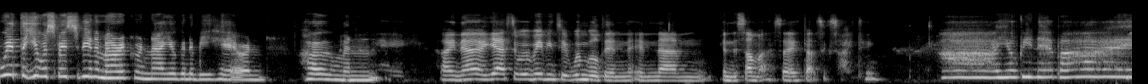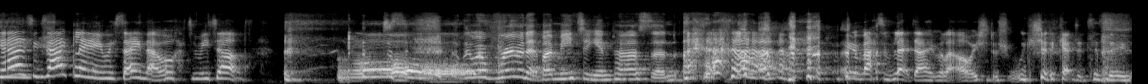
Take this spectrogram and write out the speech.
weird that you were supposed to be in America and now you're going to be here and home and I know. Yeah, so we're moving to Wimbledon in um in the summer, so that's exciting. ah, you'll be nearby. Yes, exactly. We're saying that we'll have to meet up. Oh. They will ruin it by meeting in person. A massive letdown. We're like, oh, we should have we should have kept it to Zoom.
